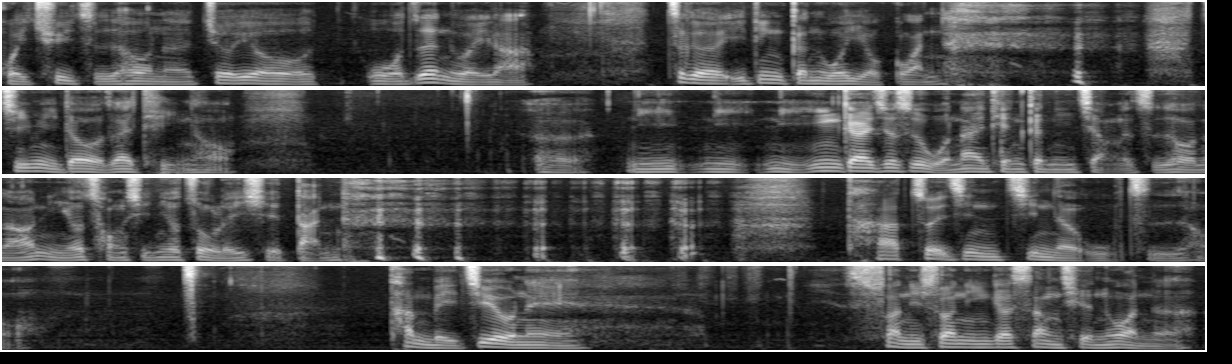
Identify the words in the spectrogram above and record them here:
回去之后呢，就又我认为啦，这个一定跟我有关。吉米都有在听哦。呃，你你你应该就是我那一天跟你讲了之后，然后你又重新又做了一些单。他最近进了五只哦，他没救呢，算一算应该上千万了。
